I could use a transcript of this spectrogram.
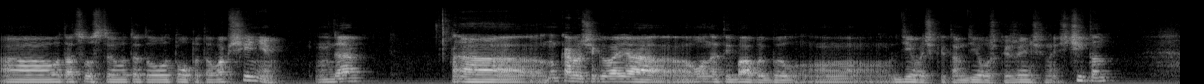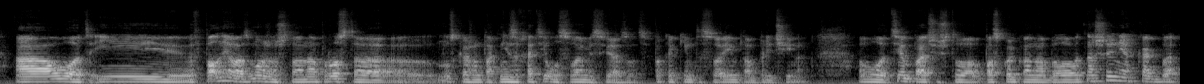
э, вот отсутствие вот этого вот опыта в общении, да, ну, короче говоря, он этой бабой был девочкой, там, девушкой, женщиной, считан, а, вот, и вполне возможно, что она просто, ну, скажем так, не захотела с вами связываться по каким-то своим там причинам. Вот, тем паче, что поскольку она была в отношениях, как бы,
